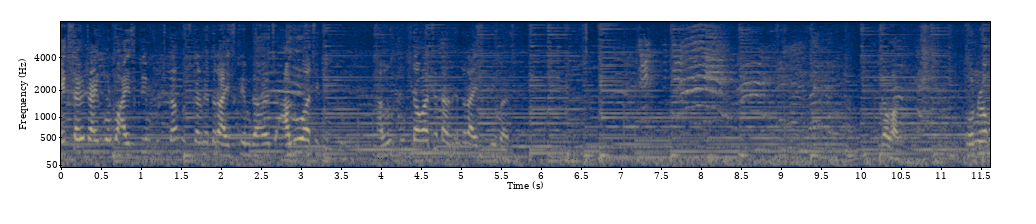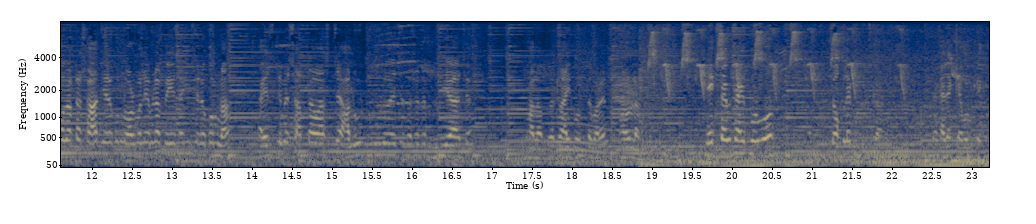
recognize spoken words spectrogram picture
নেক্সট আমি ট্রাই করব আইসক্রিম ফুচকা। ফুচকার ভেতরে আইসক্রিম দেওয়া হয়েছে। আলু আছে কিন্তু। আলুর ফুটটাও আছে, তার ভেতরে আইসক্রিম আছে। ভালো। অন্যরকম একটা স্বাদ, যেরকম নর্মালি আমরা পেয়ে থাকি, সেরকম না। আইসক্রিমের স্বাদটাও আসছে, আলুর ফুল রয়েছে, তার সাথে ভুজিয়া আছে। ভালো, আপনারা ট্রাই করতে পারেন, ভালো লাগবে। নেক্সট আমি ট্রাই করব চকলেট ফুচকা। দেখা যাক কেমন খেতে।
